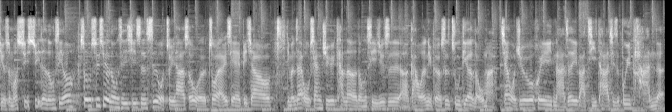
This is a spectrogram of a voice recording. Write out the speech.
有什么碎碎的东西哦，说碎碎的东西其实是我追她时候我做了一些比较你们在偶像剧会看到的东西，就是呃刚好我的女朋友是住第二楼嘛，这样我就会拿着一把吉他，其实不会弹的，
